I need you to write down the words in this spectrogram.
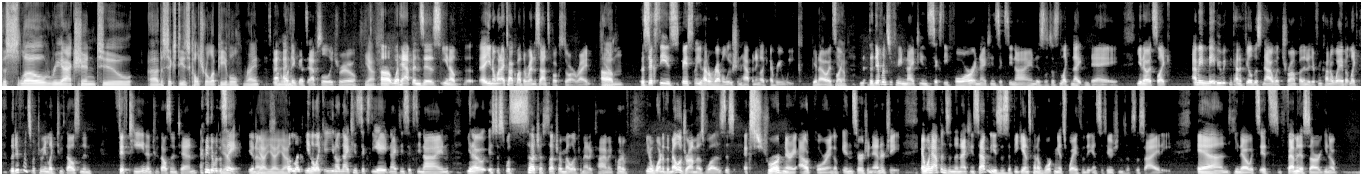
the slow reaction to uh, the 60s cultural upheaval, right? I, I, think that's absolutely true. Yeah. Uh, what happens is, you know, uh, you know, when I talk about the Renaissance bookstore, right? Yeah. Um, the 60s, basically, you had a revolution happening like every week. You know, it's like yeah. the difference between 1964 and 1969 is just like night and day. You know, it's like I mean, maybe we can kind of feel this now with Trump, but in a different kind of way. But like the difference between like 2000 and 15 and 2010 i mean they were the yeah. same you know? Yeah yeah yeah. But like you know like you know 1968 1969 you know it just was such a such a melodramatic time and kind of you know one of the melodramas was this extraordinary outpouring of insurgent energy. And what happens in the 1970s is it begins kind of working its way through the institutions of society. And you know it's it's feminists are you know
